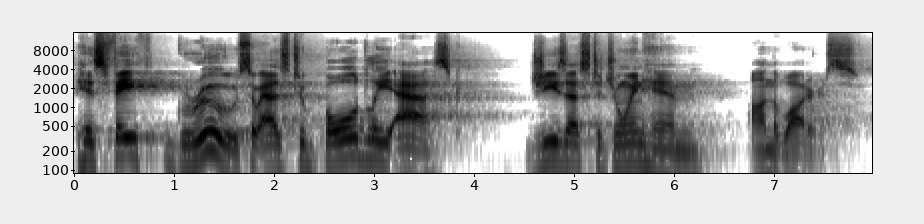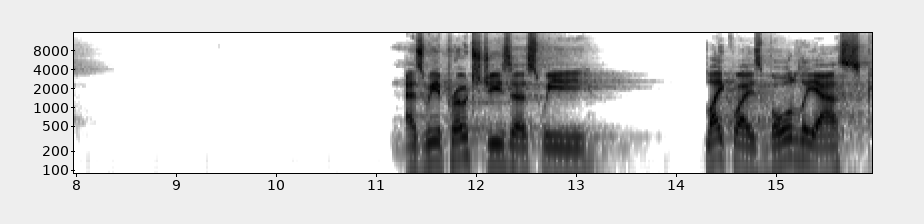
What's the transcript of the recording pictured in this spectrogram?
his faith grew so as to boldly ask Jesus to join him on the waters. As we approach Jesus, we likewise boldly ask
